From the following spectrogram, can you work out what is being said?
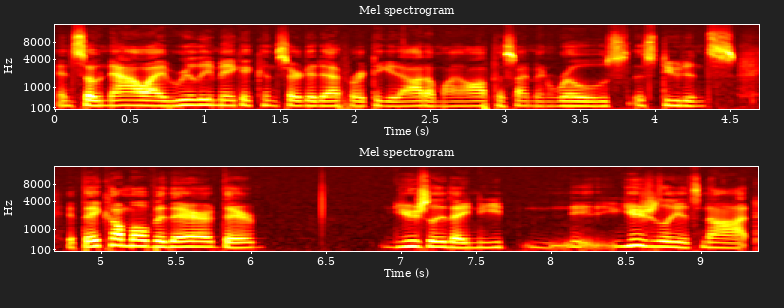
and so now I really make a concerted effort to get out of my office. I'm in Rose. The students, if they come over there, they're usually they need usually it's not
